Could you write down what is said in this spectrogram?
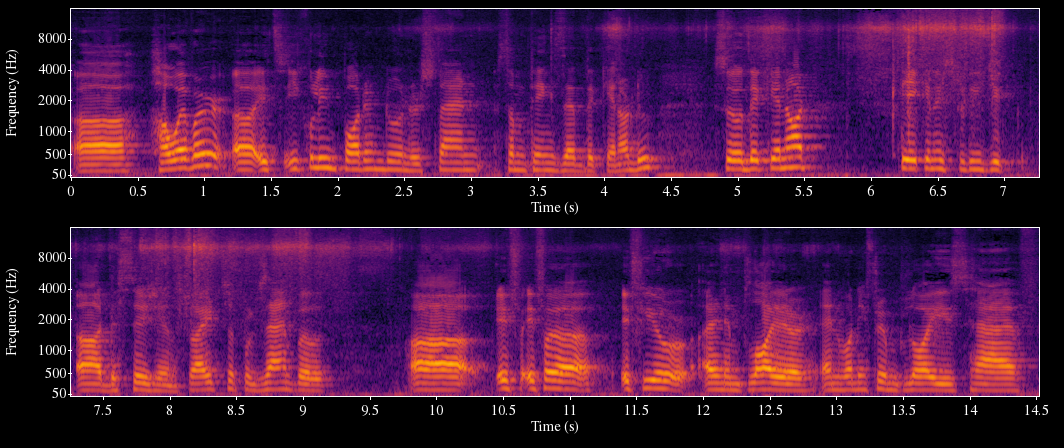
Uh, however, uh, it's equally important to understand some things that they cannot do. So they cannot take any strategic uh, decisions, right? So, for example, uh, if if a if you're an employer and one of your employees have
